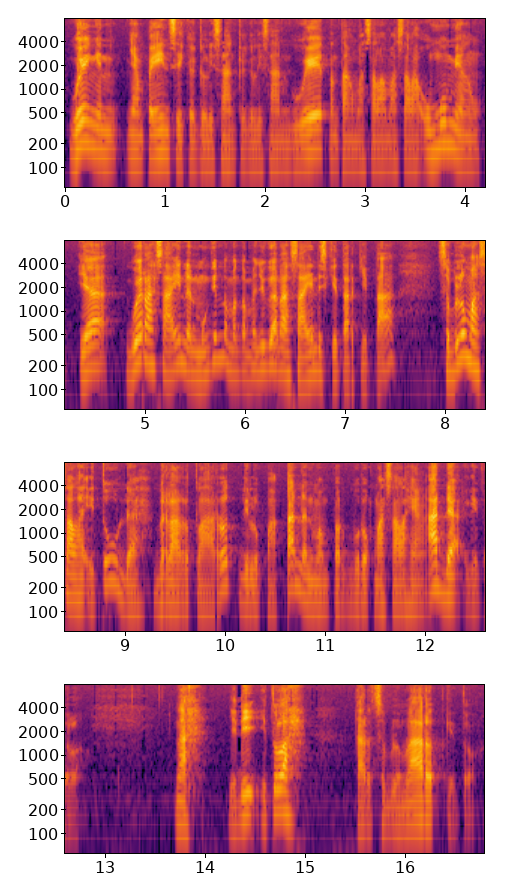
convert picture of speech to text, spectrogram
gue ingin nyampein sih kegelisahan-kegelisahan gue tentang masalah-masalah umum yang ya gue rasain dan mungkin teman-teman juga rasain di sekitar kita sebelum masalah itu udah berlarut-larut dilupakan dan memperburuk masalah yang ada gitu loh. Nah, jadi itulah karut sebelum larut gitu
